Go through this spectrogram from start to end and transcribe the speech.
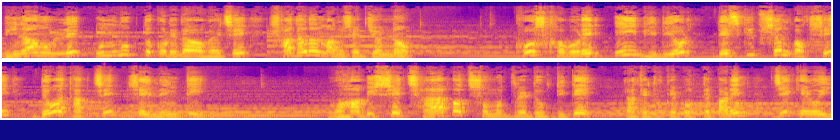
বিনামূল্যে উন্মুক্ত করে দেওয়া হয়েছে সাধারণ মানুষের জন্য। খোঁজ খবরের এই ভিডিওর ডেসক্রিপশন বক্সে দেওয়া থাকছে সেই লিঙ্কটি। মহাবিশ্বের ছায়াপথ সমুদ্রে ডুব দিতে তাতে ঢুকে পড়তে পারেন যে কেউই।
